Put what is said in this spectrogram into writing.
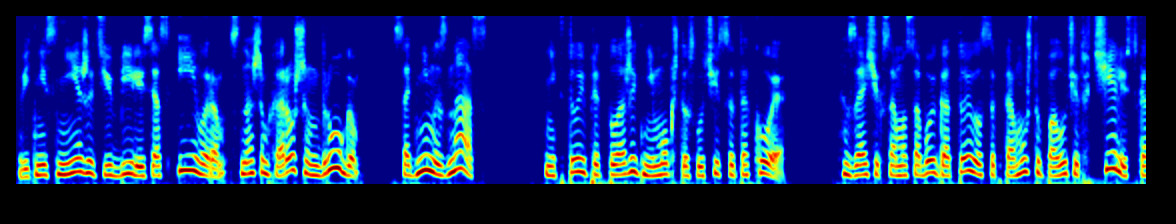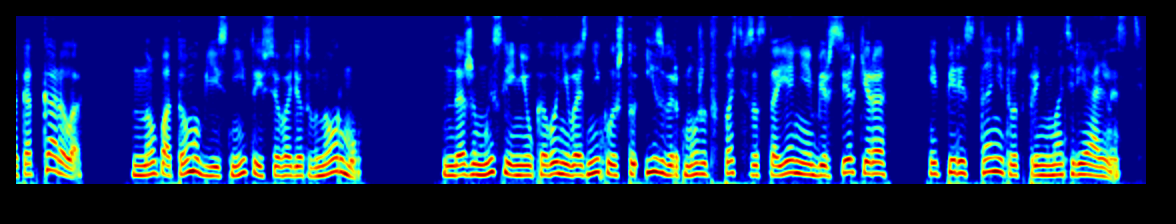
Ведь не с нежитью бились, а с Иваром, с нашим хорошим другом, с одним из нас. Никто и предположить не мог, что случится такое. Зайчик, само собой, готовился к тому, что получит в челюсть, как от Карла, но потом объяснит, и все войдет в норму. Даже мысли ни у кого не возникло, что изверг может впасть в состояние берсеркера и перестанет воспринимать реальность.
